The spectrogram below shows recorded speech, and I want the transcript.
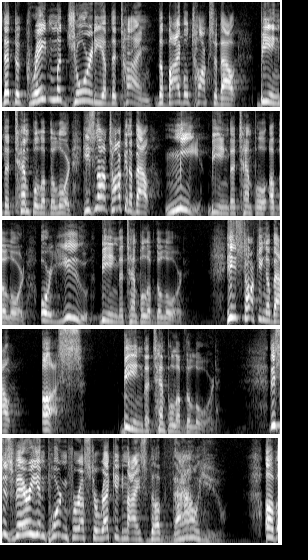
that the great majority of the time the Bible talks about being the temple of the Lord? He's not talking about me being the temple of the Lord or you being the temple of the Lord. He's talking about us being the temple of the Lord. This is very important for us to recognize the value of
